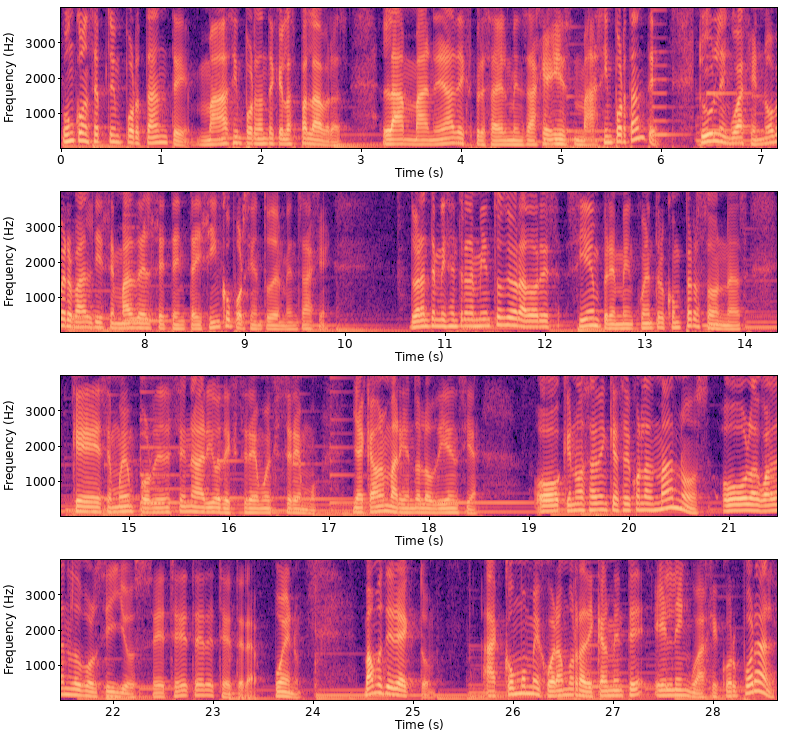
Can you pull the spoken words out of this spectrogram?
Un concepto importante, más importante que las palabras, la manera de expresar el mensaje es más importante. Tu lenguaje no verbal dice más del 75% del mensaje. Durante mis entrenamientos de oradores siempre me encuentro con personas que se mueven por el escenario de extremo a extremo y acaban mareando a la audiencia o que no saben qué hacer con las manos, o las guardan en los bolsillos, etcétera, etcétera. Bueno, vamos directo a cómo mejoramos radicalmente el lenguaje corporal.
